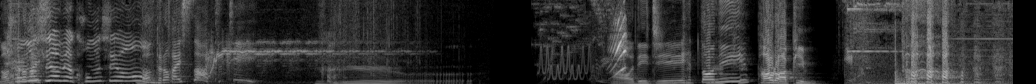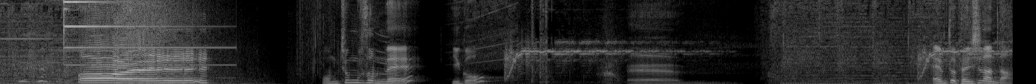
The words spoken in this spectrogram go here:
넌 들어가 검은. 수염이야 검은 수염. 넌 들어가 있어, 티티. 아, 어디지 했더니 바로 앞임. 헐. 엄청 무섭네. 이거. M 또 변신한다.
